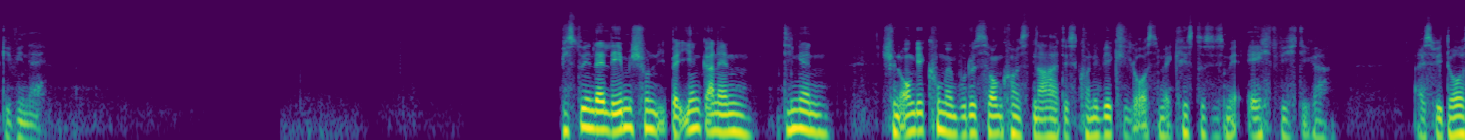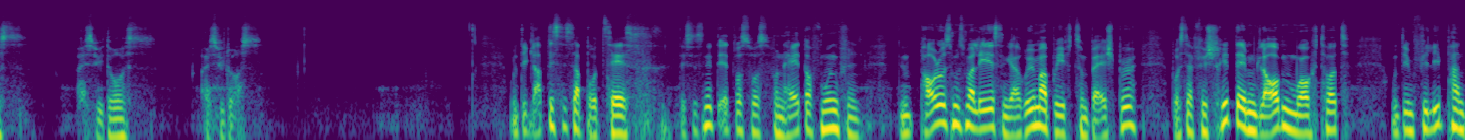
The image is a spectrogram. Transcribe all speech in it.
gewinne. Bist du in deinem Leben schon bei irgendeinen Dingen schon angekommen, wo du sagen kannst, na, das kann ich wirklich lassen, weil Christus ist mir echt wichtiger als wie das, als wie das, als wie das. Und ich glaube, das ist ein Prozess. Das ist nicht etwas, was von heute auf morgen findet. Den Paulus muss man lesen, ja, Römerbrief zum Beispiel, was er für Schritte im Glauben gemacht hat. Und im Philippern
